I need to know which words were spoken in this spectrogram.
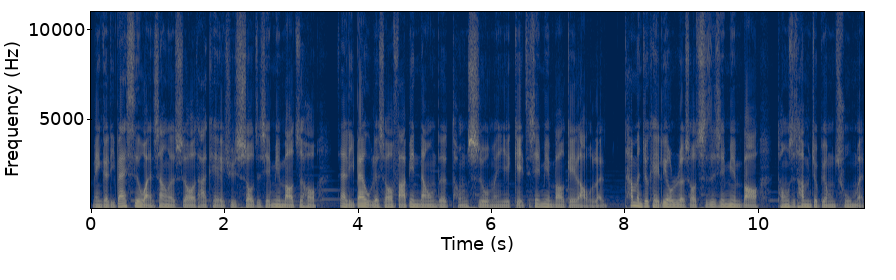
每个礼拜四晚上的时候，他可以去收这些面包之后。在礼拜五的时候发便当的同时，我们也给这些面包给老人，他们就可以六日的时候吃这些面包，同时他们就不用出门。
